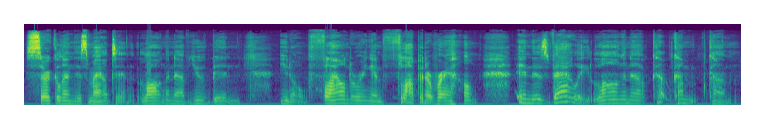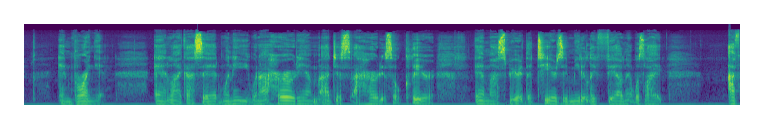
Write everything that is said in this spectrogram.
circling this mountain long enough. You've been, you know, floundering and flopping around in this valley long enough. Come come come and bring it." And like I said, when he when I heard him, I just I heard it so clear in my spirit. The tears immediately fell, and it was like I've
